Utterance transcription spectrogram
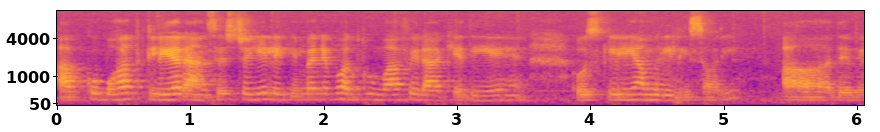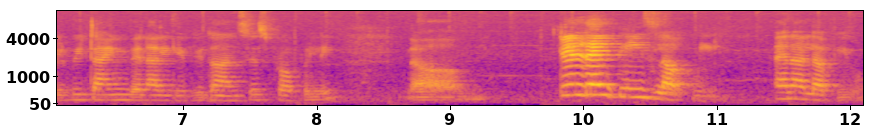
आपको बहुत क्लियर आंसर्स चाहिए लेकिन मैंने बहुत घुमा फिरा के दिए हैं। उसके लिए I am really sorry there will be time when I give you the answers properly till then please love me and I love you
